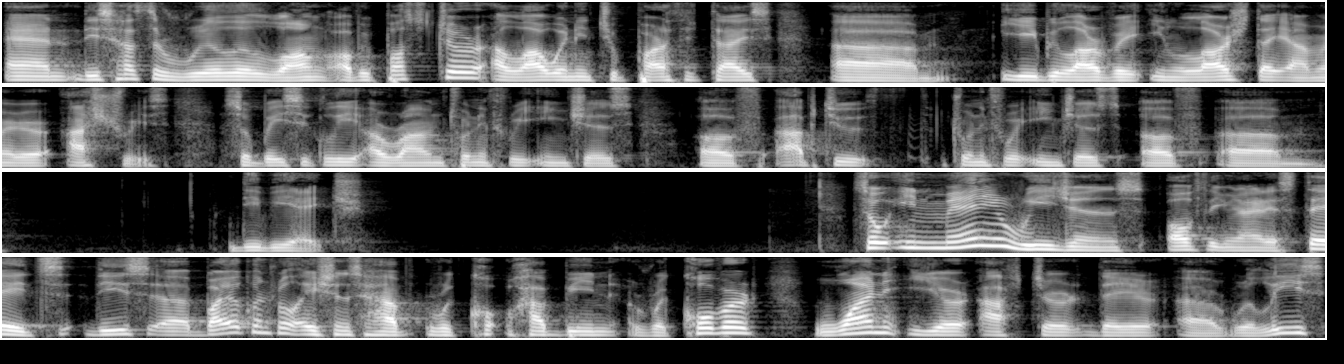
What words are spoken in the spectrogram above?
And this has a really long ovipositor, allowing it to parasitize um, EAB larvae in large diameter ash trees. So basically around 23 inches of up to 23 inches of um, DBH. So in many regions of the United States, these uh, biocontrol agents have have been recovered one year after their uh, release.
